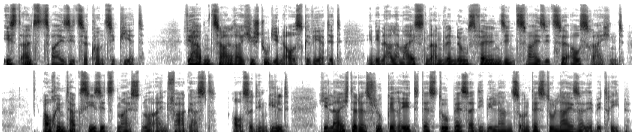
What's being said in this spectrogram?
ist als Zweisitzer konzipiert. Wir haben zahlreiche Studien ausgewertet. In den allermeisten Anwendungsfällen sind zwei Sitze ausreichend. Auch im Taxi sitzt meist nur ein Fahrgast. Außerdem gilt, je leichter das Fluggerät, desto besser die Bilanz und desto leiser der Betrieb.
